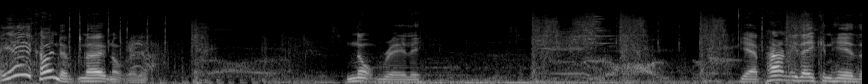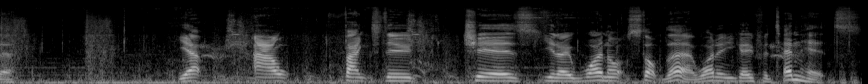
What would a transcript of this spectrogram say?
Yeah, kind of. No, not really. Not really. Yeah, apparently they can hear the... Yep. Ow. Thanks, dude. Cheers. You know, why not stop there? Why don't you go for 10 hits?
